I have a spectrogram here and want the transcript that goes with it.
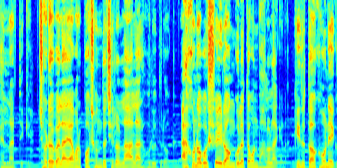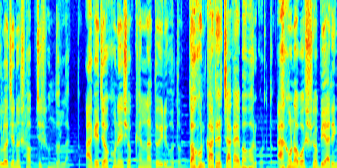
খেলনার দিকে। ছোটবেলায় আমার পছন্দ ছিল লাল আর হলুদ রং। এখন অবশ্য এই রঙগুলো তেমন ভালো লাগে না, কিন্তু তখন এগুলো যেন সবচেয়ে সুন্দর লাগতো। আগে যখন এইসব খেলনা তৈরি হতো, তখন কাঠের চাকায় ব্যবহার করত। এখন অবশ্য বিয়ারিং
